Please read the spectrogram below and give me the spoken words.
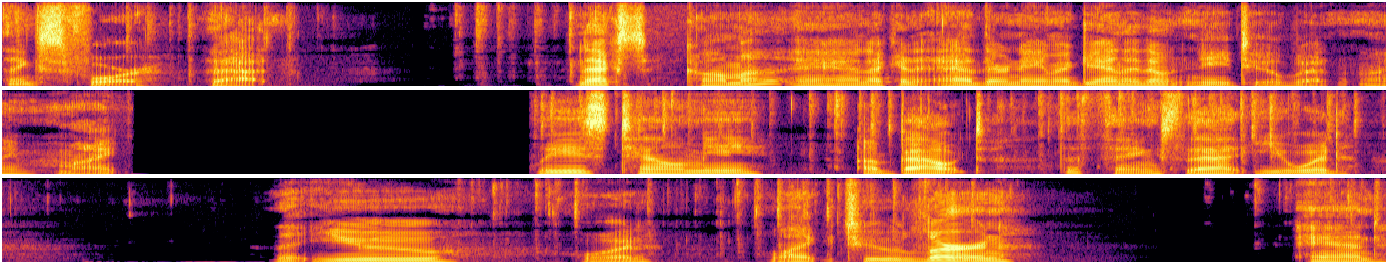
thanks for that. Next, comma, and I can add their name again. I don't need to, but I might. Please tell me about the things that you would that you would like to learn and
